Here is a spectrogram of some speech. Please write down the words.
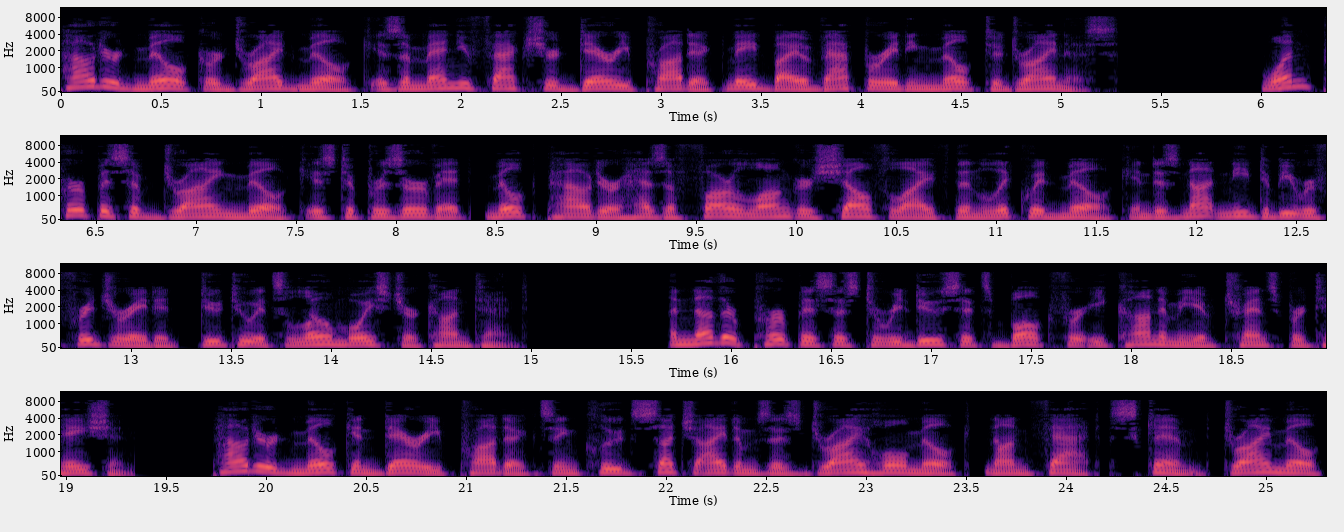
Powdered milk or dried milk is a manufactured dairy product made by evaporating milk to dryness. One purpose of drying milk is to preserve it. Milk powder has a far longer shelf life than liquid milk and does not need to be refrigerated, due to its low moisture content. Another purpose is to reduce its bulk for economy of transportation. Powdered milk and dairy products include such items as dry whole milk, non-fat skimmed dry milk,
